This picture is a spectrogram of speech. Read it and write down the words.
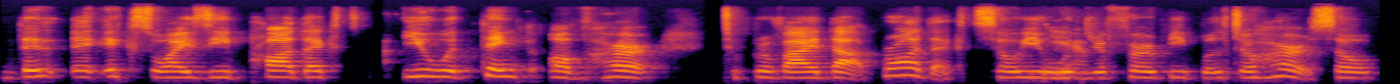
the xyz product. You would think of her to provide that product. So you would refer people to her. So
